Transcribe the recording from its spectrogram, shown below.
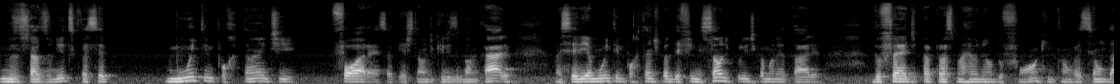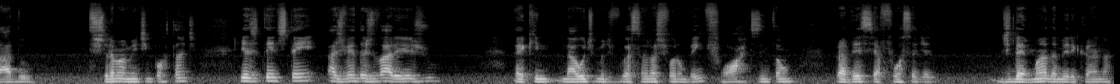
nos Estados Unidos, que vai ser muito importante, fora essa questão de crise bancária, mas seria muito importante para a definição de política monetária do Fed para a próxima reunião do FONC, então vai ser um dado extremamente importante. E a gente tem as vendas do varejo, é, que na última divulgação elas foram bem fortes, então para ver se a força de, de demanda americana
